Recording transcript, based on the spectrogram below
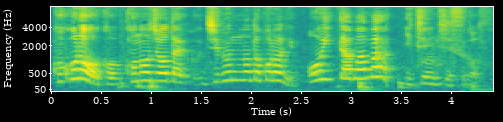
心をこうこの状態自分のところに置いたまま一日過ごす。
